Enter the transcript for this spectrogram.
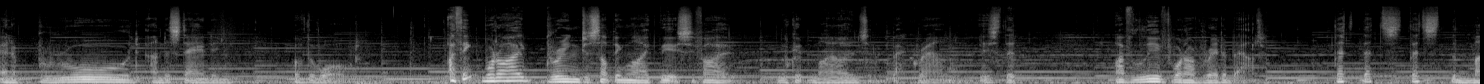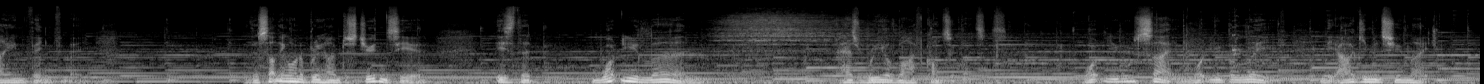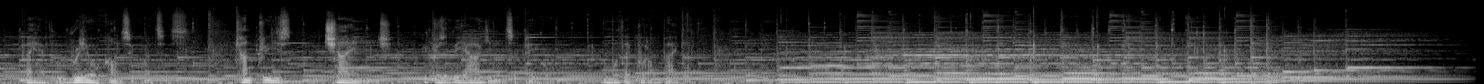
and a broad understanding of the world. I think what I bring to something like this, if I look at my own sort of background, is that I've lived what I've read about. That's, that's, that's the main thing for me. There's something I want to bring home to students here is that what you learn has real life consequences. What you say, what you believe, and the arguments you make, they have real consequences. Countries change because of the arguments of people and what they put on paper.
